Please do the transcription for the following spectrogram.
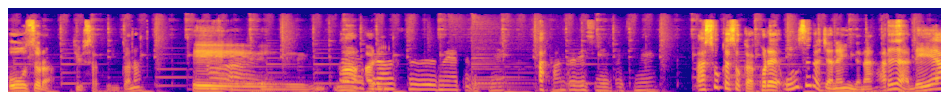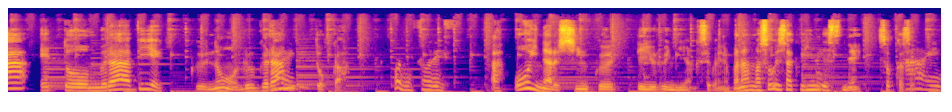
大空っていう作品かな。えーがありフランスのやつですね。あファンタジーシリーズですね。あ、そうかそうか。これ、大空じゃないんだな。あれだ、レア、えっと、ムラビエクのルグランとか、そうです、そうです。あ、大いなる真空っていうふうに訳せばいいのかな。まあ、そういう作品ですね。そっかそっか。はい。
